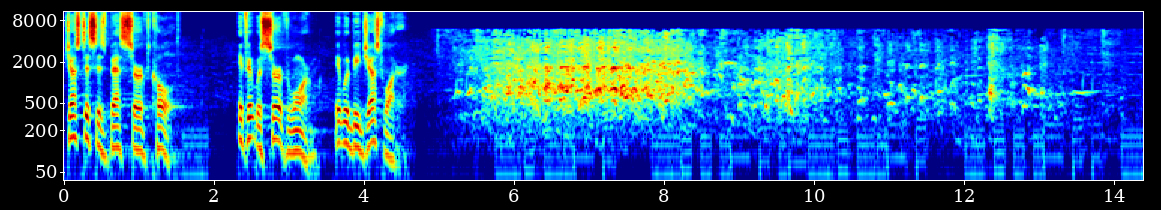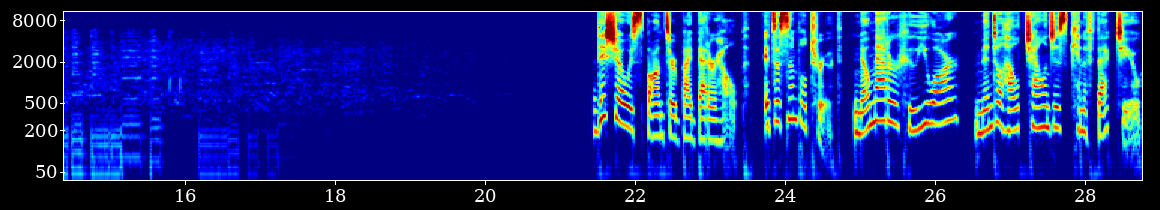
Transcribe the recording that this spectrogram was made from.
Justice is best served cold. If it was served warm, it would be just water. This show is sponsored by BetterHelp. It's a simple truth. No matter who you are, mental health challenges can affect you,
